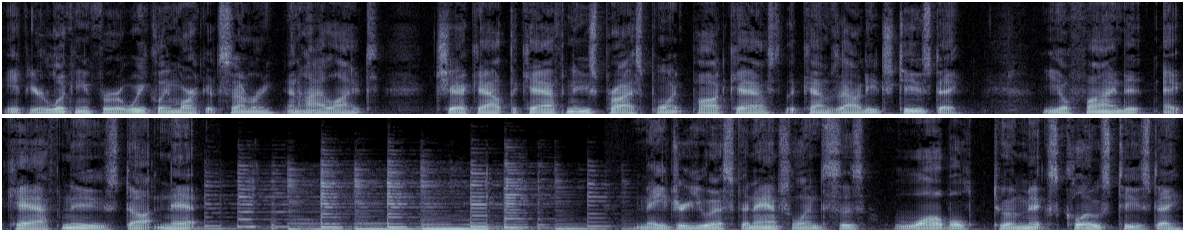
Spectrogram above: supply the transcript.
If you're looking for a weekly market summary and highlights, check out the Calf News Price Point podcast that comes out each Tuesday. You'll find it at calfnews.net. Major U.S. financial indices wobbled to a mixed close Tuesday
